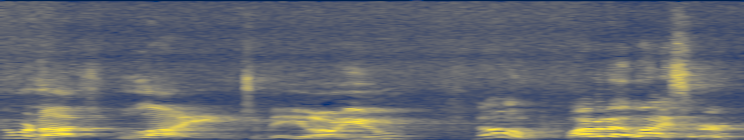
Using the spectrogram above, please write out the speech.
You're not lying to me, are you? No, why would I lie, sir?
